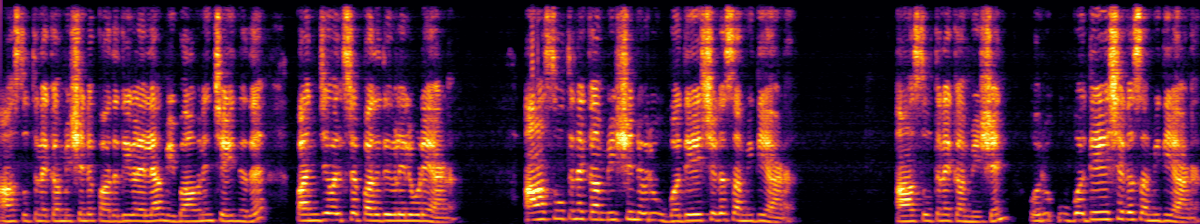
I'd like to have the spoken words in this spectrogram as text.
ആസൂത്രണ കമ്മീഷന്റെ പദ്ധതികളെല്ലാം വിഭാവനം ചെയ്യുന്നത് പഞ്ചവത്സര പദ്ധതികളിലൂടെയാണ്. ആസൂത്രണ കമ്മീഷൻ ഒരു ഉപദേശക സമിതിയാണ്. ആസൂത്രണ കമ്മീഷൻ ഒരു ഉപദേശക സമിതിയാണ്.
